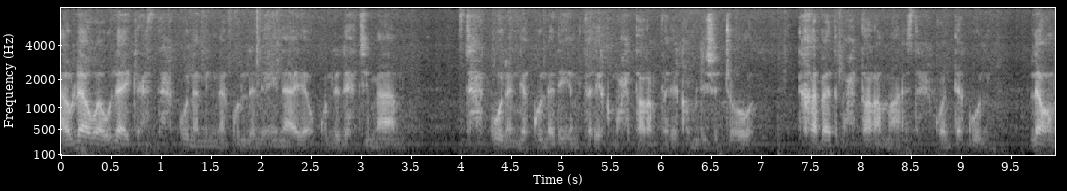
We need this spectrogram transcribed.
هؤلاء وأولئك يستحقون منا كل العناية وكل الاهتمام. يستحقون أن يكون لديهم فريق محترم فريقهم اللي يشجعوه انتخابات محترمة يستحقون أن تكون لهم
